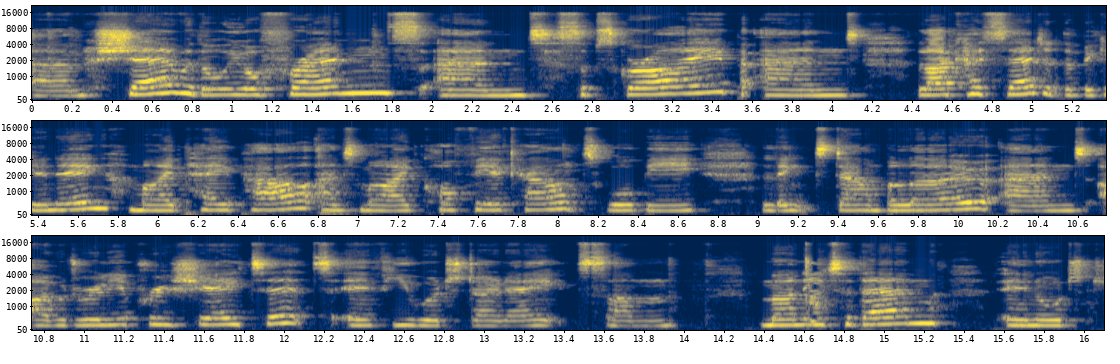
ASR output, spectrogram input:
um, share with all your friends and subscribe and like I said at the beginning my PayPal and my Ko-fi account will be linked down below and I would really appreciate it if you would donate some money to them in order to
